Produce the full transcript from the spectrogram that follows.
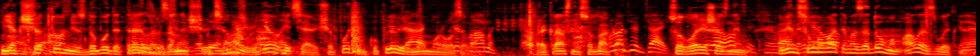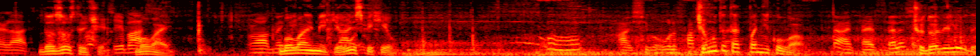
Якщо Томі здобуде трейлер за нижчою ціною, я обіцяю, що потім куплю йому морозиво. Прекрасний собака. Суворіше з ним. Він сумуватиме за домом, але звикне. До зустрічі. Бувай. Бувай, Мікі, успіхів. Чому ти так панікував? Чудові люди.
